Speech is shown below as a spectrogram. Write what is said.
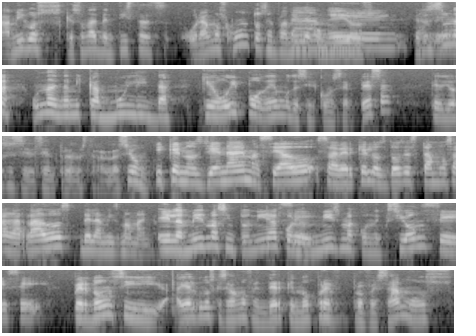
amigos que son adventistas, oramos juntos en familia con ellos. Entonces es una, una dinámica muy linda que hoy podemos decir con certeza que Dios es el centro de nuestra relación. Y que nos llena demasiado saber que los dos estamos agarrados de la misma mano. En la misma sintonía, con la misma conexión. Sí, sí. Perdón si hay algunos que se van a ofender que no profesamos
